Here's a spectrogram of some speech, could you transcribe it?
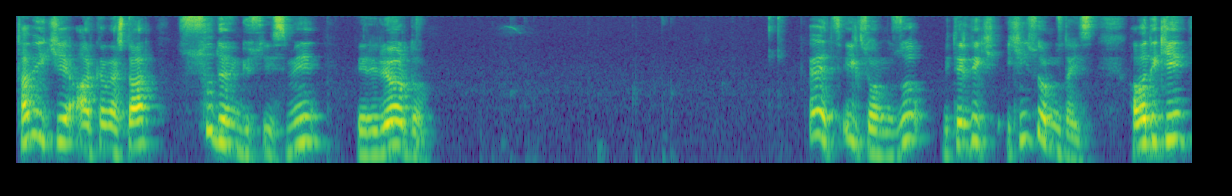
Tabii ki arkadaşlar su döngüsü ismi veriliyordu. Evet ilk sorumuzu bitirdik. İkinci sorumuzdayız. Havadaki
